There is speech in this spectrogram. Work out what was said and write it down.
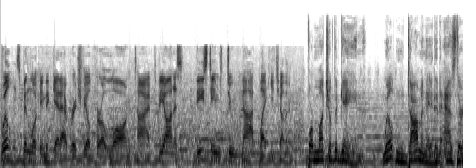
Wilton's been looking to get at Ridgefield for a long time. To be honest, these teams do not like each other. For much of the game, Wilton dominated as their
